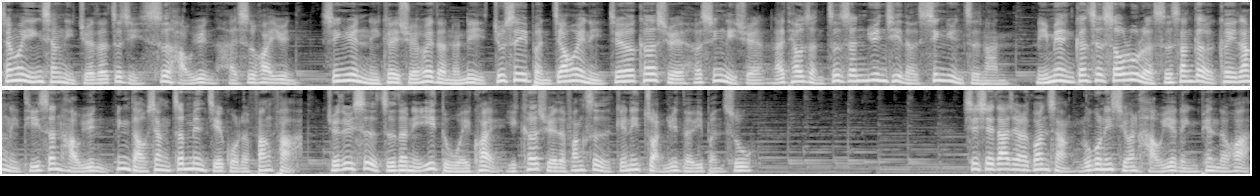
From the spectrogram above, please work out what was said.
将会影响你觉得自己是好运还是坏运。幸运你可以学会的能力，就是一本教会你结合科学和心理学来调整自身运气的幸运指南，里面更是收录了十三个可以让你提升好运并导向正面结果的方法。绝对是值得你一睹为快，以科学的方式给你转运的一本书。谢谢大家的观赏。如果你喜欢好夜的影片的话，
